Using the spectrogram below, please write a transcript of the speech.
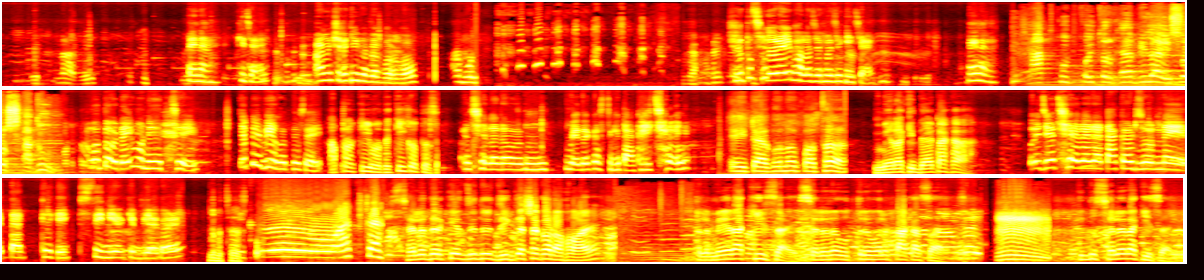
তাই না? কি চায়? আমি সেটা কীভাবে বলব? সেটা তো ছেলেরাই ভালো জানবে যে কি চায়। তাই না? সাত কুপ কই তোর খায় বিলা ঈশ্বর সাধু। আমার তো ওটাই মনে হচ্ছে চারটে বিয়ে করতে চাই আপনার কি মতে কি করতে আর ছেলেরা মেয়েদের কাছ থেকে টাকাই চায়। এইটা কোনো কথা। মেয়েরা কি দেয় টাকা? ওই যে ছেলেরা টাকার জন্য তার থেকে সিনিয়রকে বিয়ে করে। আচ্ছা ও আচ্ছা। ছেলেদেরকে যদি জিজ্ঞাসা করা হয় তাহলে মেয়েরা কি চায়? ছেলেরা উত্তরে বলে টাকা চায়। কিন্তু ছেলেরা কি চায়?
